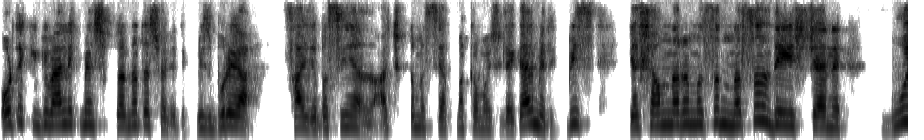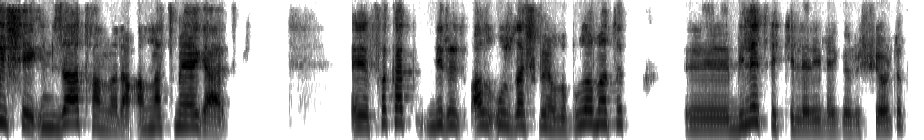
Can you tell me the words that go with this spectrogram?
Oradaki güvenlik mensuplarına da söyledik. Biz buraya sadece basın açıklaması yapmak amacıyla gelmedik. Biz yaşamlarımızın nasıl değişeceğini bu işe imza atanlara anlatmaya geldik. E, fakat bir uzlaşma yolu bulamadık. E, milletvekilleriyle görüşüyorduk.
